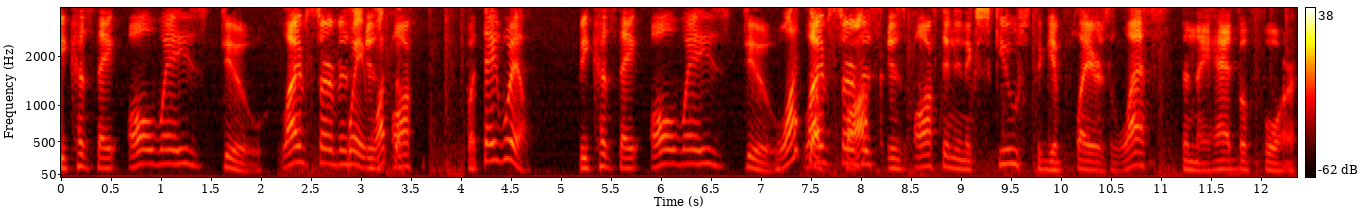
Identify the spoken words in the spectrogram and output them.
Because they always do. Live service Wait, is the off but they will. Because they always do. What Live service is often an excuse to give players less than they had before.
